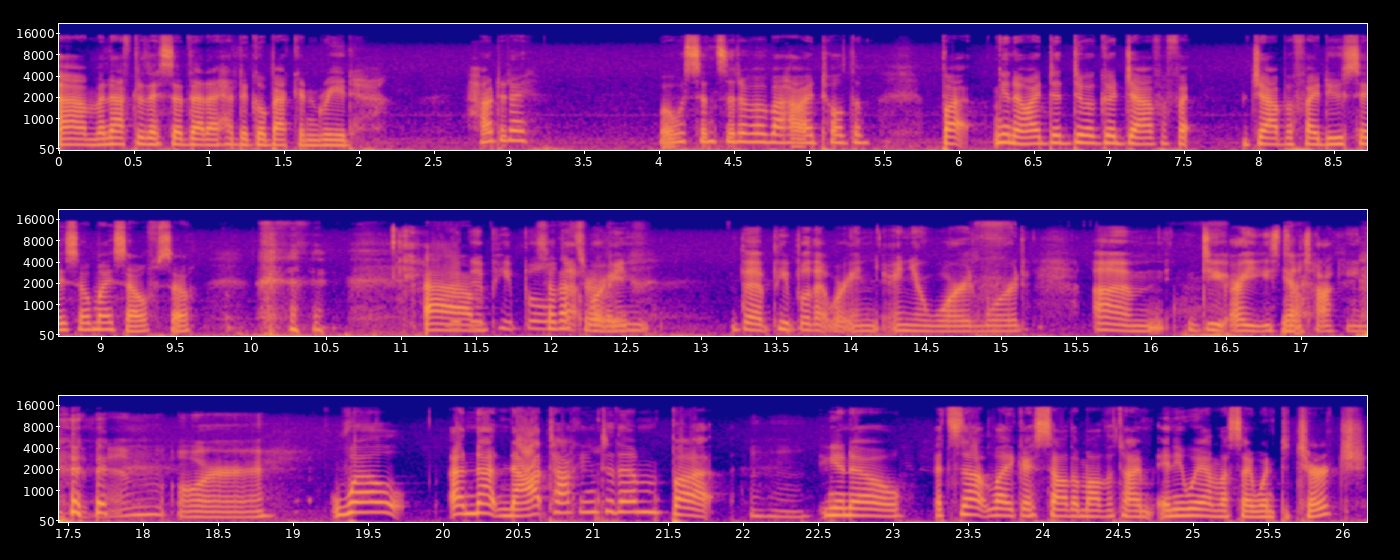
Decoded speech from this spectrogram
Um, and after they said that, I had to go back and read. How did I? What was sensitive about how I told them? But you know, I did do a good job if I, job if I do say so myself. So. Um, the people so that's that were really- in the people that were in in your ward ward, um, do are you still Yeah. talking to them or? Well, I'm not not talking to them, but Mm-hmm. you know, it's not like I saw them all the time anyway, unless I went to church.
